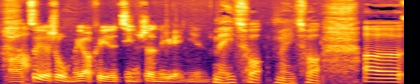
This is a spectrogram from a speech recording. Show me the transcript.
啊，这也是我们要非常谨慎的原因。没错，没错。呃，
